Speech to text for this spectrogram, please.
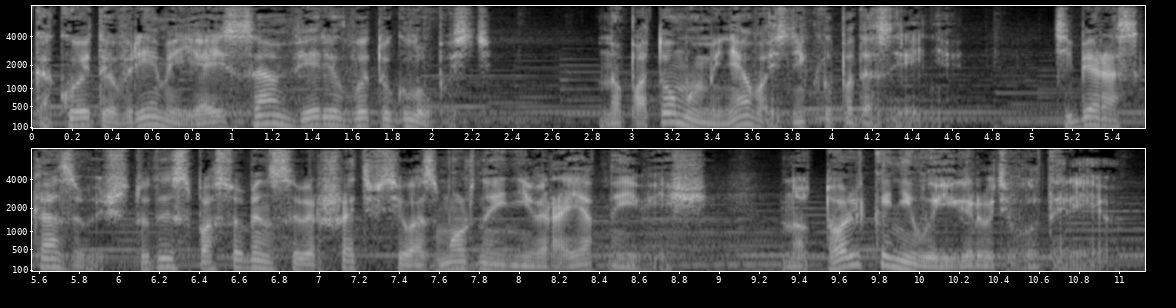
какое-то время я и сам верил в эту глупость. Но потом у меня возникло подозрение. Тебе рассказывают, что ты способен совершать всевозможные невероятные вещи – но только не выигрывать в лотерею.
